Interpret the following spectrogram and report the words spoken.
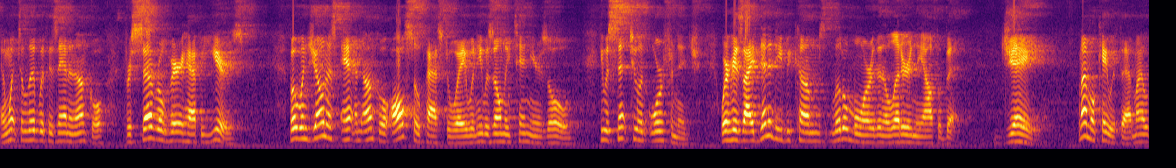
and went to live with his aunt and uncle for several very happy years. But when Jonas' aunt and uncle also passed away when he was only 10 years old, he was sent to an orphanage where his identity becomes little more than a letter in the alphabet J. And I'm okay with that. My,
